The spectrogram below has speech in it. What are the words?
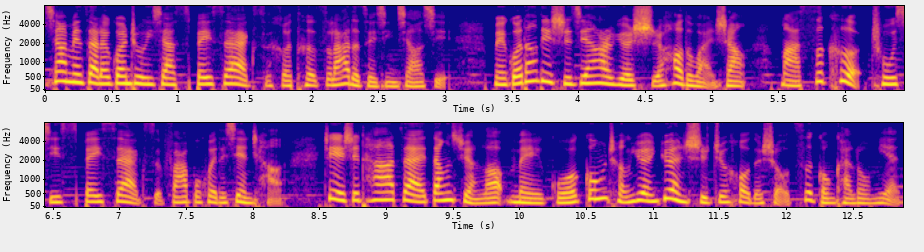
下面再来关注一下 SpaceX 和特斯拉的最新消息。美国当地时间二月十号的晚上，马斯克出席 SpaceX 发布会的现场，这也是他在当选了美国工程院院士之后的首次公开露面。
